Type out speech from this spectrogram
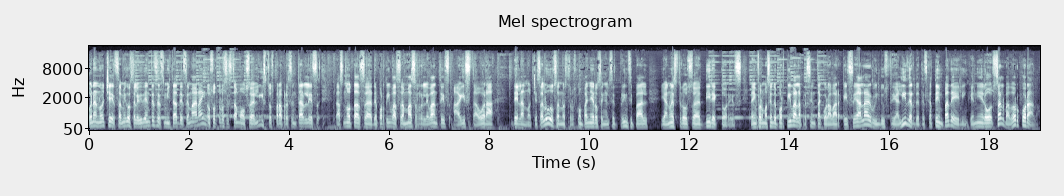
Buenas noches amigos televidentes, es mitad de semana y nosotros estamos eh, listos para presentarles las notas eh, deportivas más relevantes a esta hora de la noche. Saludos a nuestros compañeros en el set principal y a nuestros eh, directores. La información deportiva la presenta Corabar S.A., la agroindustria líder de Tezcatempa del ingeniero Salvador Corado.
